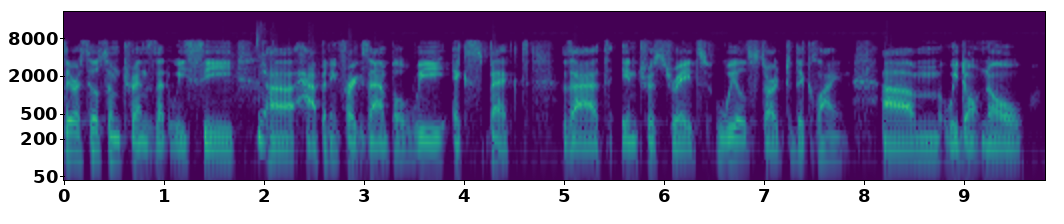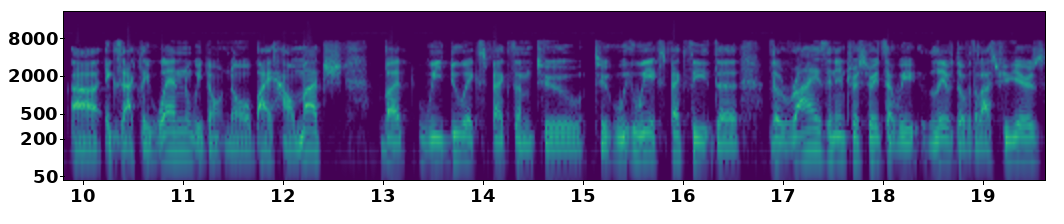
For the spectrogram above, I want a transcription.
there are still some trends that we see yeah. uh, happening. For example, we expect that interest rates will start to decline. Um, we don't know uh, exactly when, we don't know by how much, but we do expect them to to we, we expect the the the rise in interest rates that we lived over the last few years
